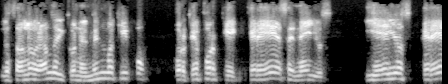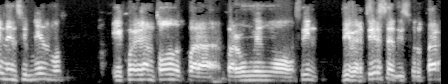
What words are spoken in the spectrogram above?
lo están logrando y con el mismo equipo. ¿Por qué? Porque crees en ellos y ellos creen en sí mismos y juegan todos para, para un mismo fin, divertirse, disfrutar.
